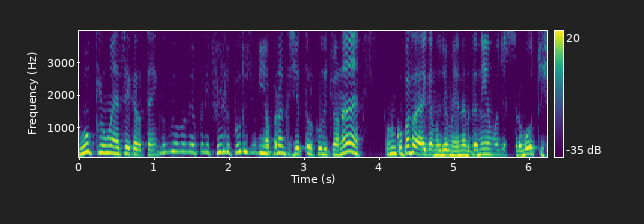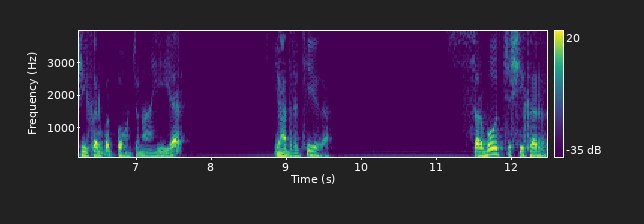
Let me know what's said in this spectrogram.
वो क्यों ऐसे करते हैं? क्योंकि उन्होंने अपनी फ़ील्ड खुद चुनी, अपना क्षेत्र खुद चुना है। उनको पता है कि मुझे मेहनत करनी है, मुझे सर्वोच्च शिखर पर पहुँचना ही है। याद रखिएगा, सर्वोच्च शिखर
